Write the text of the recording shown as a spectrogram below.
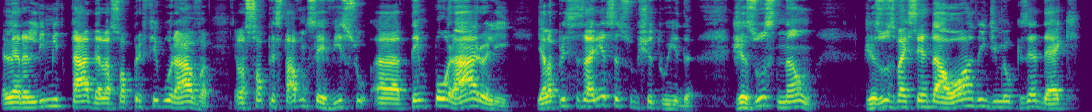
ela era limitada, ela só prefigurava, ela só prestava um serviço uh, temporário ali. E ela precisaria ser substituída. Jesus não. Jesus vai ser da ordem de Melquisedeque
